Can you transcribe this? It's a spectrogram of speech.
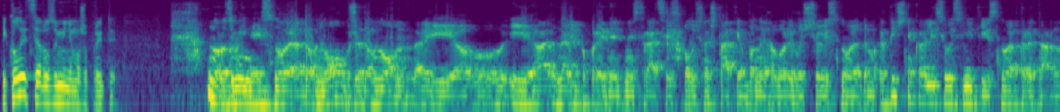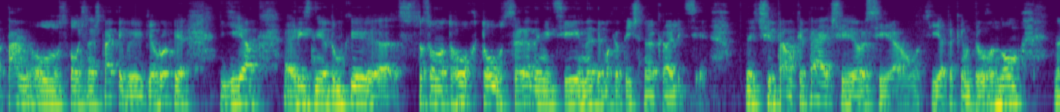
І коли це розуміння може прийти? Ну, розуміння існує давно, вже давно, і, і навіть попередні адміністрації Сполучених Штатів вони говорили, що існує демократична коаліція у світі, існує авторитарна. Там у Сполучених Штатів і в Європі є різні думки стосовно того, хто всередині цієї недемократичної коаліції. Чи там Китай, чи Росія, от є таким двигуном е,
